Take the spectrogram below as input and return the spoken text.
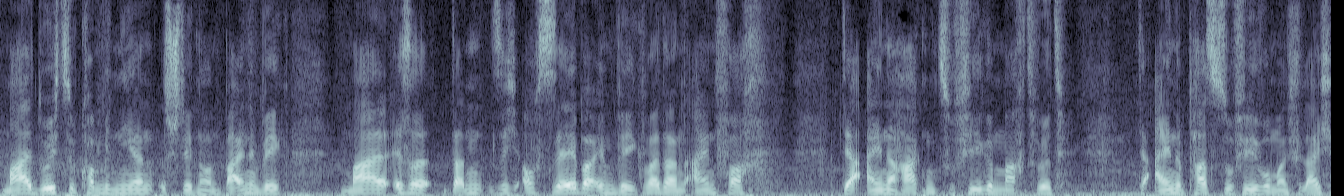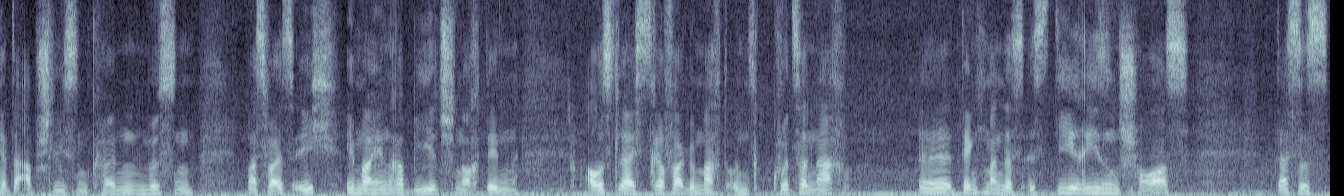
mal durchzukombinieren, es steht noch ein Bein im Weg, mal ist er dann sich auch selber im Weg, weil dann einfach der eine Haken zu viel gemacht wird, der eine Pass zu viel, wo man vielleicht hätte abschließen können müssen, was weiß ich. Immerhin Rabic noch den Ausgleichstreffer gemacht. Und kurz danach äh, denkt man, das ist die Riesenchance, dass es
